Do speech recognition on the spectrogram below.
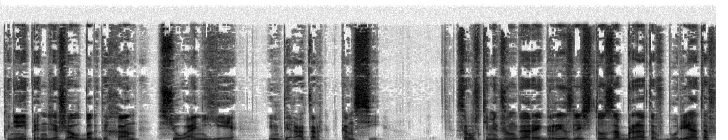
К ней принадлежал Багдыхан Сюанье, император Канси. С русскими джунгары грызлись то за братов-бурятов,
